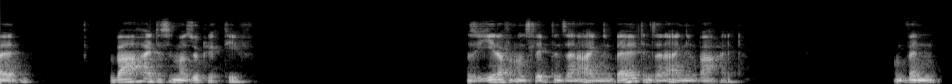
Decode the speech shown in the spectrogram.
Weil Wahrheit ist immer subjektiv. Also jeder von uns lebt in seiner eigenen Welt, in seiner eigenen Wahrheit. Und wenn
